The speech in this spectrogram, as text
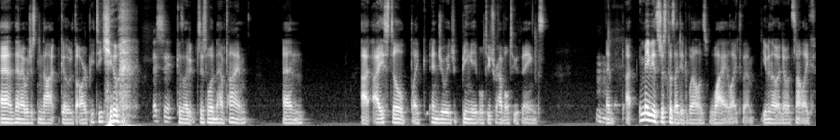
And then I would just not go to the RPTQ i see because I just wouldn't have time. And I I still like enjoyed being able to travel to things. Mhm. And I, maybe it's just because I did well is why I liked them, even though I know it's not like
